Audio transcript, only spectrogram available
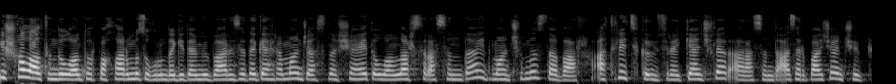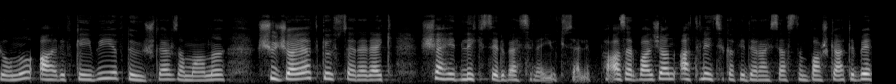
İşğal altında olan torpaqlarımız uğrunda gedən mübarizədə qəhrəmancasına şəhid olanlar sırasında idmançımız da var. Atletika üzrə gənclər arasında Azərbaycan çempionu Arif Qeybiyev döyüşlər zamanı şücayət göstərərək şəhidlik zirvəsinə yüksəlib. Azərbaycan Atletika Federasiyasının baş katibi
